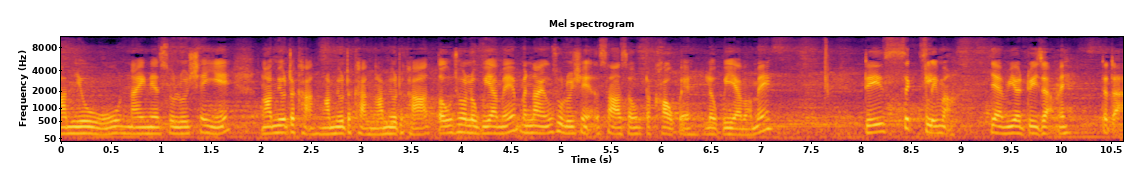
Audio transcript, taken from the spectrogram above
9မျိုးကိုနိုင်နေဆိုလို့ရှိရင်9မျိုးတစ်ခါ9မျိုးတစ်ခါ9မျိုးတစ်ခါ3ချိုးလုပ်ပေးရမယ်မနိုင်ဘူးဆိုလို့ရှိရင်အစားဆုံးတစ်ခေါက်ပဲလုပ်ပေးရပါမယ် day 6လေးမှာပြန်ပြီးတော့တွေ့ကြမယ်တတ်တာ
